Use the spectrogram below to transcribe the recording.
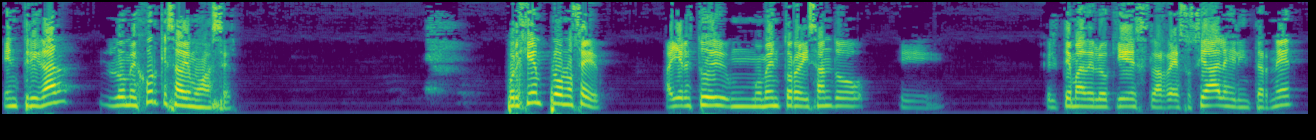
entregar lo mejor que sabemos hacer. Por ejemplo, no sé, ayer estuve un momento revisando eh, el tema de lo que es las redes sociales, el Internet,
